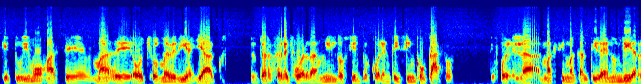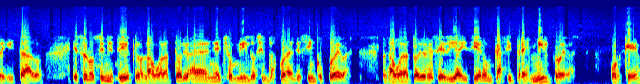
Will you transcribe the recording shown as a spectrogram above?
que tuvimos hace más de ocho o nueve días ya, usted se recuerda, 1.245 casos, que fue la máxima cantidad en un día registrado, eso no significa que los laboratorios hayan hecho 1.245 pruebas. Los laboratorios ese día hicieron casi 3.000 pruebas. ¿Por qué?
